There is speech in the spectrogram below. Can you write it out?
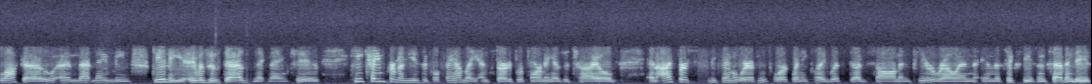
Flaco, and that name means skinny. It was his dad's nickname, too. He came from a musical family and started performing as a child. And I first became aware of his work when he played with Doug Sahm and Peter Rowan in the 60s and 70s.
